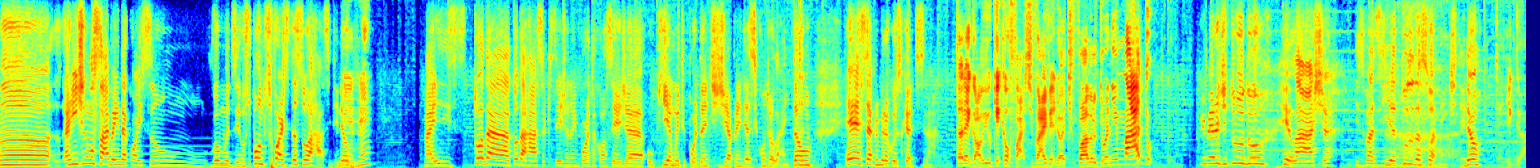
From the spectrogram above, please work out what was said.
ahn, a gente não sabe ainda quais são, vamos dizer, os pontos fortes da sua raça, entendeu? Uhum. Mas toda, toda raça que seja, não importa qual seja, o que é muito importante de aprender a se controlar. Então, essa é a primeira coisa que eu quero te ensinar. Tá legal, e o que que eu faço? Vai, velhote, fala, eu tô animado. Primeiro de tudo, relaxa, esvazia tudo da sua mente, entendeu? Tá legal.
